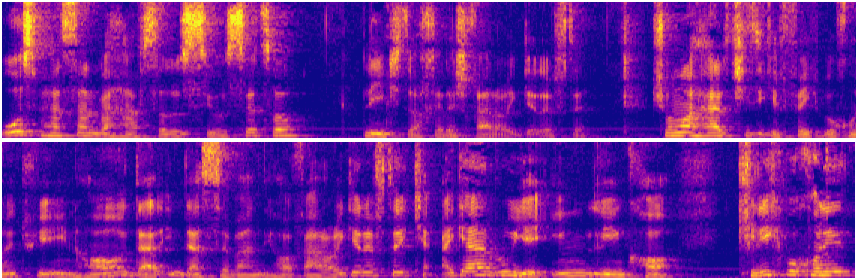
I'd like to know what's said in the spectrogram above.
عضو هستن و 733 تا لینک داخلش قرار گرفته. شما هر چیزی که فکر بکنید توی اینها در این دستبندی ها قرار گرفته که اگر روی این لینک ها کلیک بکنید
